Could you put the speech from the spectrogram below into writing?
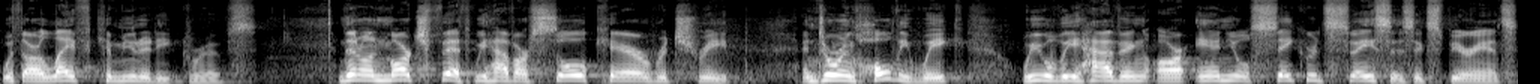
with our life community groups. Then on March 5th, we have our soul care retreat. And during Holy Week, we will be having our annual Sacred Spaces experience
